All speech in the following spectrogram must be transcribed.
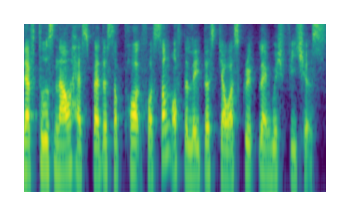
DevTools now has better support for some of the latest JavaScript language features.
